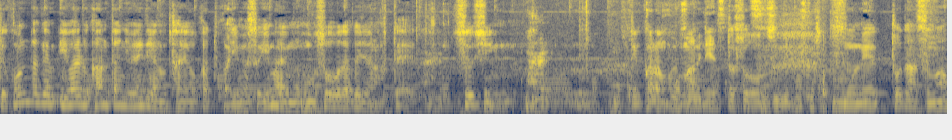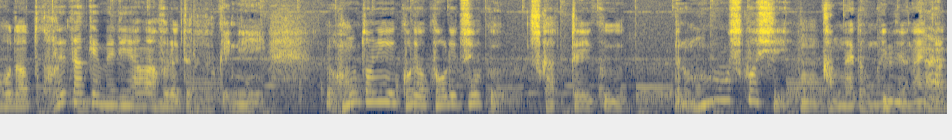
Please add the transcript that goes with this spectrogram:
でこんだけいわゆる簡単にメディアの多様化とか言いますと今やもう放送だけじゃなくて通信。はい。っていうからもうまあネットそう。もうネットだスマホだとこれだけメディアが溢れてる時に本当にこれを効率よく使っていくのをもう少し考えた方がいいんじゃないかっ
